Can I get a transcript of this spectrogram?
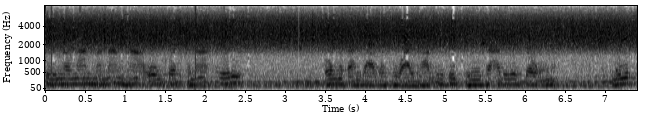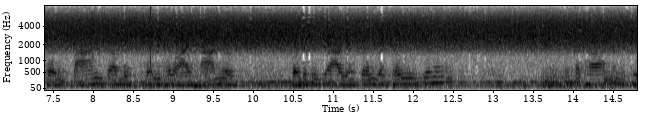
ปีเหล่านั้นมานั่งหาองค์พระคณะหรือ องค์ต่างดาวจะถวายทานอุทิศถึงพระอริยสงฆ์มีผลตามกับบุคคลถวายทานเออพระพุทธเจ้าอย่างทรงจะชนใช่ไหมสังฆทานมันไม่ใช่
